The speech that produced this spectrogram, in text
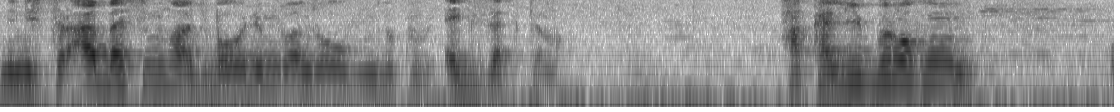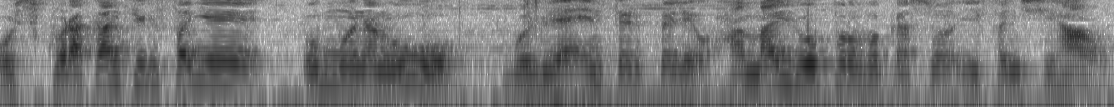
ministre abasi muhaju bawoni mndu anzo mzukuru exactement. Hakalibro hunu osikura kanti rifanye umonano huo godo ya interpele hama yo provocation ifanyishi hao.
